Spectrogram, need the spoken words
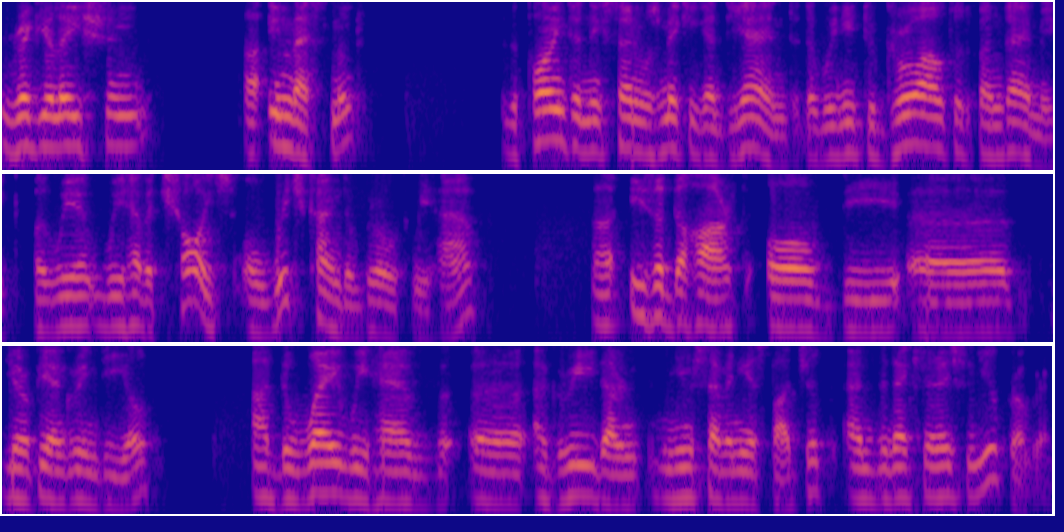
regulation, uh, investment, the point that Stern was making at the end that we need to grow out of the pandemic, but we we have a choice on which kind of growth we have, uh, is at the heart of the uh, European Green Deal, at the way we have uh, agreed our new seven years budget and the Next Generation EU program.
